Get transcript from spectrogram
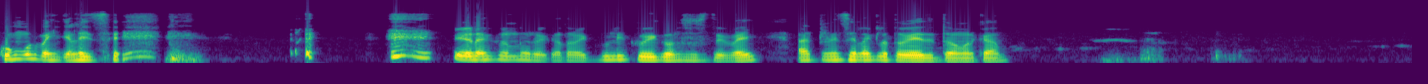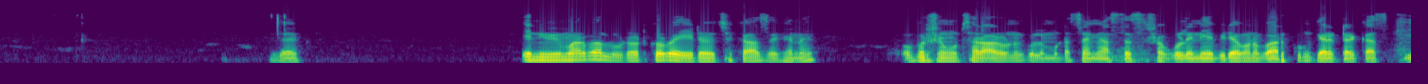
কোমর ভেঙে লাইছে। এটা কোন ধরনের কথা? ভাই, গুলি কই করছিস তুই, ভাই? আর নিচে লাগল তো হয়ে যেত আমার কাম। দেখ এনিমি মারবা লোড আউট করবা এটা হচ্ছে কাজ এখানে। অপারেশন মোড ছাড়া আর অনেকগুলো মোড আছে, আমি আস্তে আস্তে সবগুলো নিয়ে ভিডিও বানাবো। আর কোন ক্যারেক্টার কাজ কি,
